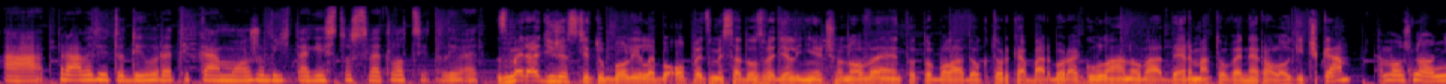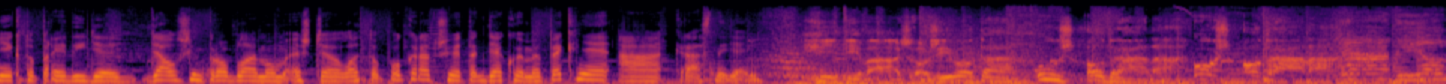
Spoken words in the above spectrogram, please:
A práve tieto diuretika môžu byť takisto svetlocitlivé. Sme radi, že ste tu boli, lebo opäť sme sa dozvedeli niečo nové. Toto bola doktorka Barbara Gulánová, dermatovenerologička. A možno niekto predíde ďalším problémom, ešte leto pokračuje, tak ďakujeme pekne a krásny deň. Hity vášho života už od rána. Už od rána. Radio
